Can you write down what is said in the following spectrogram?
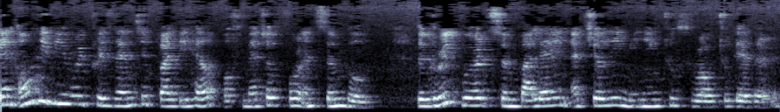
can only be represented by the help of metaphor and symbol, the Greek word symballein actually meaning to throw together.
